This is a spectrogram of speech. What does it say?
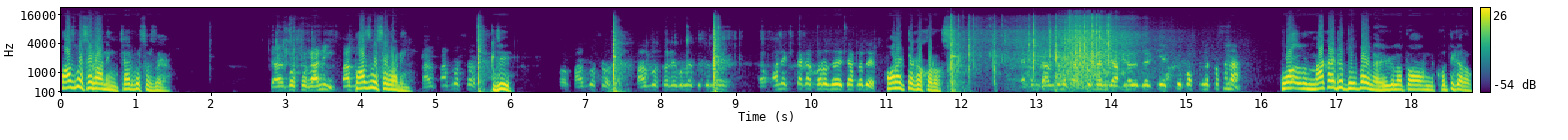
পাঁচ বছর রানিং চার বছর যায়। চার বছর রানিং পাঁচ বছর? রানিং পাঁচ- বছর? জি। পাঁচ বছর। পাঁচ বছর এগুলোর পিছনে অনেক টাকা খরচ হয়েছে আপনাদের? অনেক টাকা খরচ। এখন গাছগুলো কাটতেছেন যে আপনাদের কি একটু কষ্ট লাগতেছে না? না কাইটে তো উপায় নাই এগুলো তো ক্ষতিকারক।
